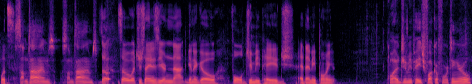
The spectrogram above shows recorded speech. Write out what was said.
What's sometimes, sometimes. so? So what you're saying is you're not gonna go full Jimmy Page at any point, Why did Jimmy Page fuck a 14 year old?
